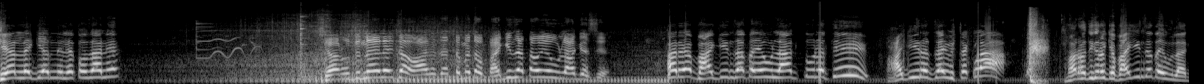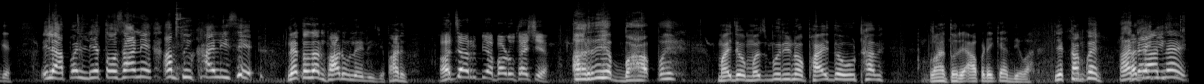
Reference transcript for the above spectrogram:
શેર લઈ ગયા એમને લેતો જા ને શેર ઉધ નહીં લઈ જાઓ આ તમે તો ભાગી જતા હોય એવું લાગે છે. અરે ભાગીને જતા એવું લાગતું નથી. ભાગી જ જાવીશ ટકલા. મારો દીકરો કે ભાગીને જતો એવું લાગે. એટલે આપણને લેતો જા ને આમ તું ખાલી છે. લેતો જા ને ભાડું લઈ લીજે ભાડું. હજાર રૂપિયા ભાડું છે. અરે બાપ માયદો મજબૂરીનો ફાયદો ઉઠાવે. વાંધો રે આપણે ક્યાં દેવા? એક કામ કર હજાર નહીં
